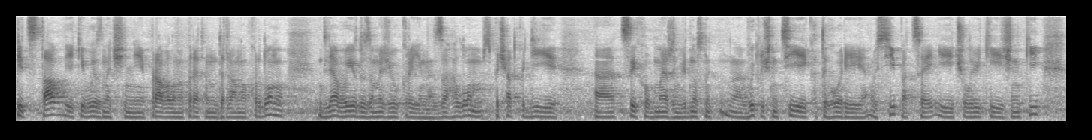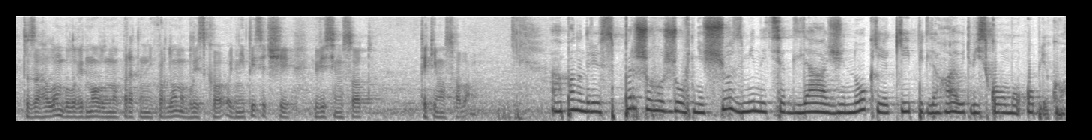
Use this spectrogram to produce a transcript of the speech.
підстав, які визначені правилами перетину державного кордону для виїзду за межі України. Загалом з початку дії е, цих обмежень відносно е, виключно цієї категорії осіб, а це і чоловіки, і жінки, то загалом було відмовлено в перетині кордону близько 1800 таким особам. А, Пане Андрію, з 1 жовтня що зміниться для жінок, які підлягають військовому обліку?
